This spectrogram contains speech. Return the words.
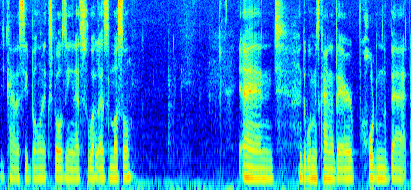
You kind of see bone exposing as well as muscle. And the woman's kind of there holding the bat,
